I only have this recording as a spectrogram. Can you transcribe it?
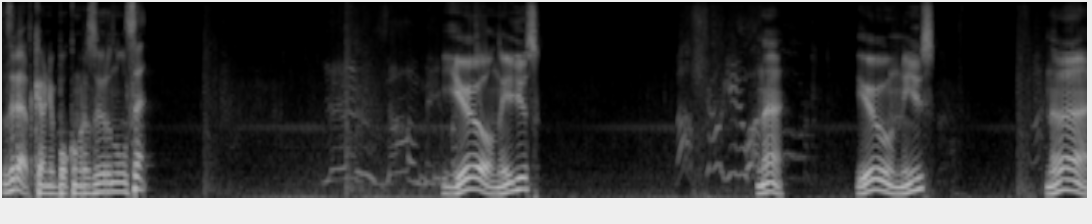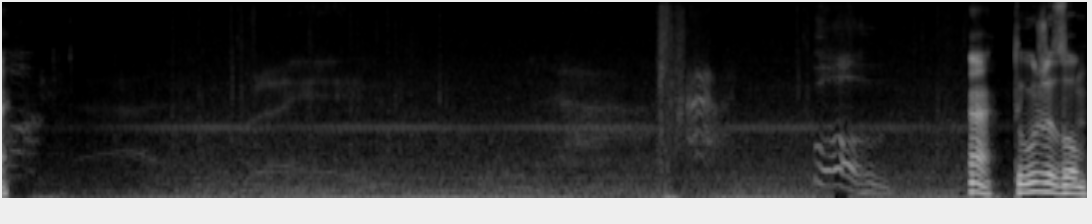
Зря ты ко мне боком развернулся. Йоу, нигис. На. Йоу, нигис. На. А, ты уже зом.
